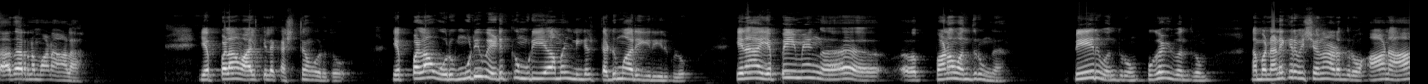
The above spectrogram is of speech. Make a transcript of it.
சாதாரணமான ஆளா? எப்பெல்லாம் வாழ்க்கையில கஷ்டம் வருதோ எப்பெல்லாம் ஒரு முடிவு எடுக்க முடியாமல் நீங்கள் தடுமாறுகிறீர்களோ? ஏன்னா எப்பயுமேங்க பணம் வந்துருங்க. பேர் வந்துடும் புகழ் வந்துடும் நம்ம நினைக்கிற விஷயம்லாம் நடந்துரும். ஆனால்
